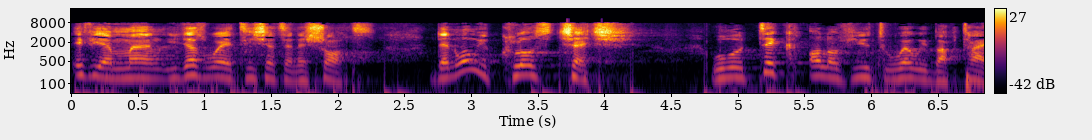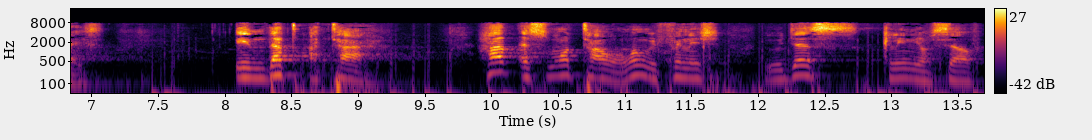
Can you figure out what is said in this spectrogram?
if you're a man, you just wear a t-shirt and a shorts. Then when we close church, we will take all of you to where we baptize. In that attire. Have a small towel. When we finish, you just clean yourself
